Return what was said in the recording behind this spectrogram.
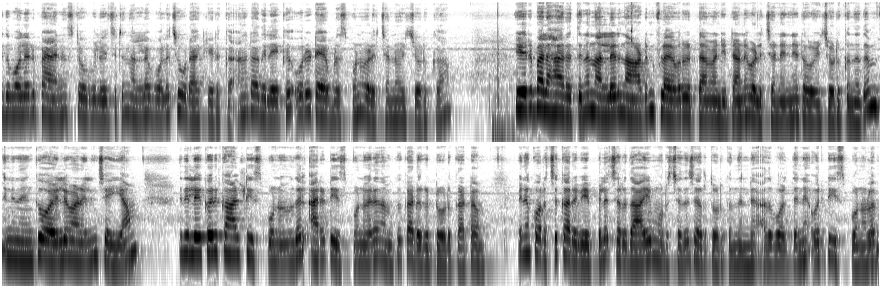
ഇതുപോലെ ഒരു പാന് സ്റ്റൗവിൽ വെച്ചിട്ട് നല്ലപോലെ ചൂടാക്കിയെടുക്കുക. എന്നിട്ട് അതിലേക്ക് ഒരു ടേബിൾ സ്പൂൺ വെളിച്ചെണ്ണ ഒഴിച്ചു കൊടുക്കുക. ഈ ഒരു പലഹാരത്തിന് നല്ലൊരു നാടൻ ഫ്ലേവർ കിട്ടാൻ വേണ്ടിയിട്ടാണ് വെളിച്ചെണ്ണ ഒഴിച്ചു കൊടുക്കുന്നത്. ഇനി നിങ്ങൾക്ക് ഓയിൽ വേണമെങ്കിലും ചെയ്യാം. ഇതിലേക്ക് ഒരു കാൽ ടീസ്പൂൺ മുതൽ അര ടീസ്പൂൺ വരെ നമുക്ക് കടുകിട്ട് കൊടുക്കാം കേട്ടോ. പിന്നെ കുറച്ച് കറിവേപ്പില ചെറുതായി മുറിച്ചത് ചേർത്ത് കൊടുക്കുന്നുണ്ട്. അതുപോലെ തന്നെ ഒരു ടീസ്പൂണോളം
